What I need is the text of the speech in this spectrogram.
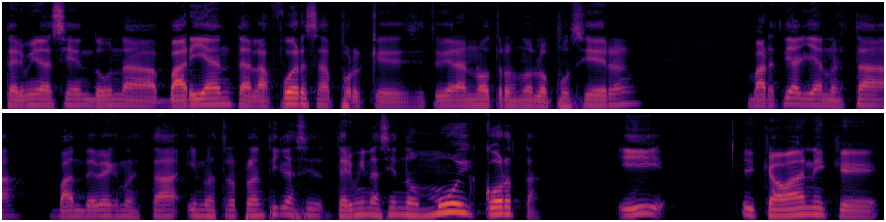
termina siendo una variante a la fuerza porque si tuvieran otros no lo pusieran. Martial ya no está, Van de Beek no está y nuestra plantilla termina siendo muy corta. Y, Y Cavani que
